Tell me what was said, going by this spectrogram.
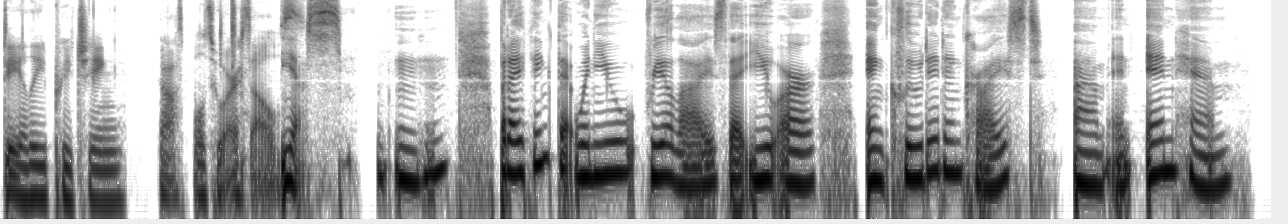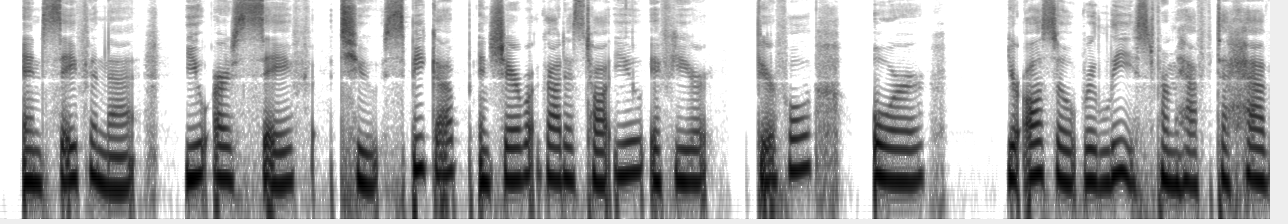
daily preaching gospel to ourselves. Yes. hmm But I think that when you realize that you are included in Christ um, and in Him and safe in that, you are safe to speak up and share what God has taught you if you're fearful, or you're also released from have to have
